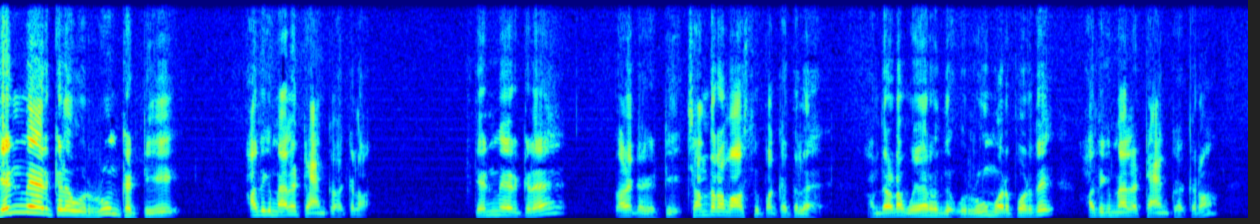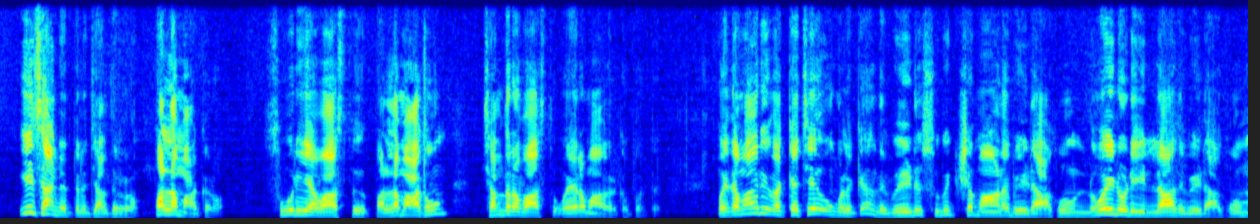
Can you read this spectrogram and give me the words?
தென்மேற்கில் ஒரு ரூம் கட்டி அதுக்கு மேலே டேங்க் வைக்கலாம். தென்மேற்கில் விளக்க கட்டி சந்திர வாஸ்து பக்கத்தில் அந்த இடம் உயருது ஒரு ரூம் வரப்போகிறது அதுக்கு மேலே டேங்க் வைக்கிறோம். ஈசான்யத்தில் ஜலத்திடுறோம் பள்ளமாக்குறோம். சூரிய வாஸ்து பள்ளமாகவும் சந்திர வாஸ்து உயரமாக இருக்க போகுது. இப்போ இதை மாதிரி வைக்கச்சே உங்களுக்கு அந்த வீடு சுபிக்ஷமான வீடாகவும் நோய் நொடி இல்லாத வீடாகவும்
